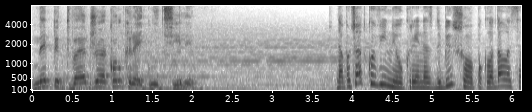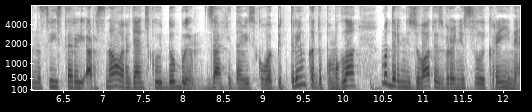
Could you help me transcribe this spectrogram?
не підтверджує конкретні цілі. На початку війни Україна здебільшого покладалася на свій старий арсенал радянської доби. Західна військова підтримка допомогла модернізувати збройні сили країни,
